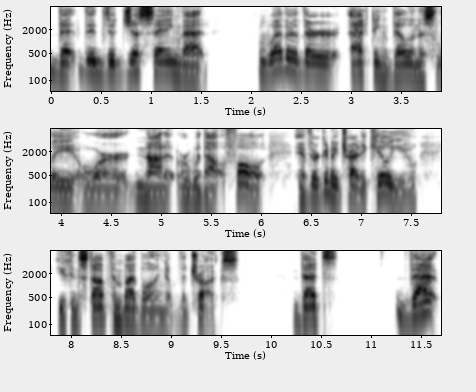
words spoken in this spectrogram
that just saying that whether they're acting villainously or not or without fault, if they're going to try to kill you, you can stop them by blowing up the trucks. That's that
